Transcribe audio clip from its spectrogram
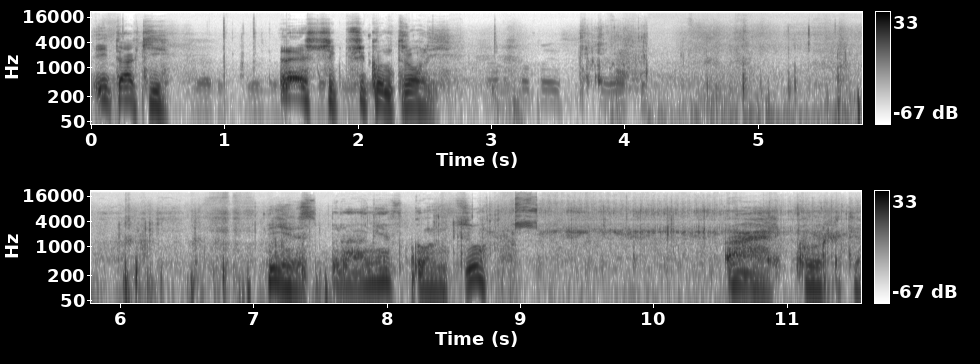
I taki leszczyk przy kontroli. Jest branie w końcu. Aj kurde,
